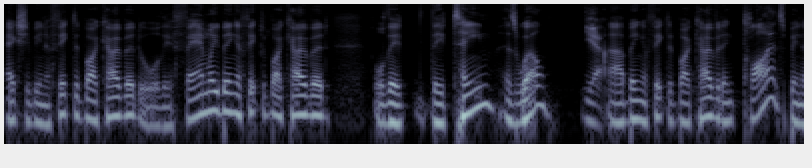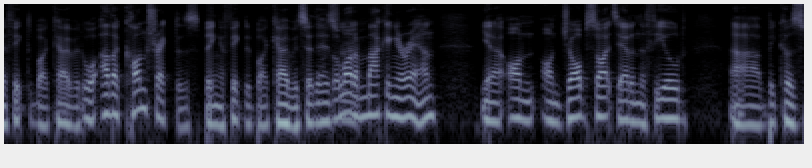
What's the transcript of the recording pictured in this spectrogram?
actually being affected by COVID, or their family being affected by COVID, or their their team as well Yeah. uh, being affected by COVID and clients being affected by COVID or other contractors being affected by COVID. So there's That's a lot of mucking around, you know, on, on job sites out in the field uh, because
